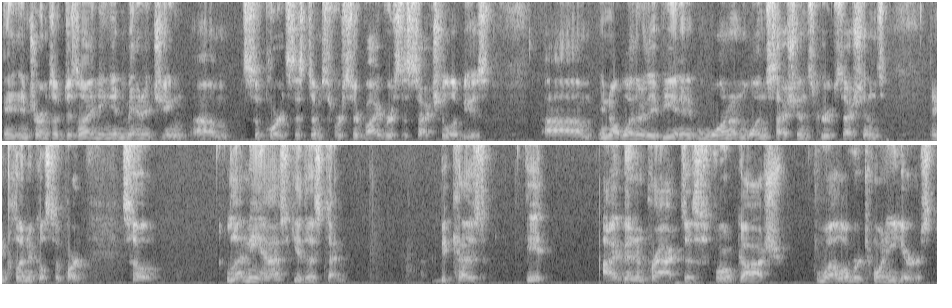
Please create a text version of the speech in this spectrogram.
in, in, terms of designing and managing um, support systems for survivors of sexual abuse. Um, you know, whether they be in one-on-one sessions, group sessions, and clinical support. So let me ask you this then because it I've been in practice for gosh, well over 20 years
